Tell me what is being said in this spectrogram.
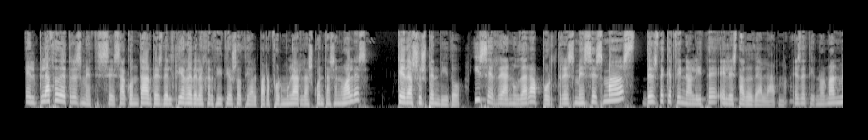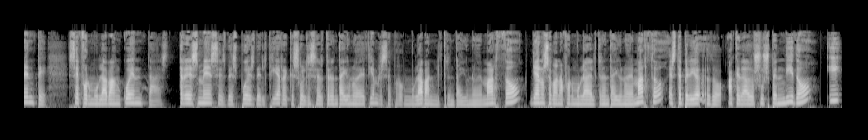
El plazo de tres meses a contar desde el cierre del ejercicio social para formular las cuentas anuales queda suspendido y se reanudará por tres meses más desde que finalice el estado de alarma. Es decir, normalmente se formulaban cuentas tres meses después del cierre, que suele ser 31 de diciembre, se formulaban el 31 de marzo. Ya no se van a formular el 31 de marzo. Este periodo ha quedado suspendido y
